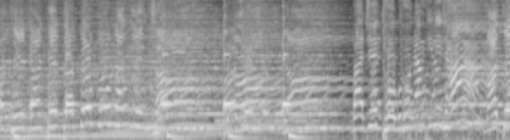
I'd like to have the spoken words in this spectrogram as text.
নাচে বাজে থগড়ু নাচিনি ঝা বাজে।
